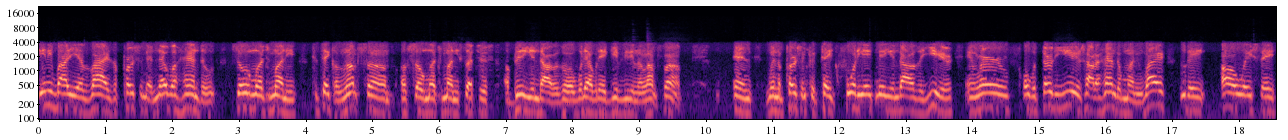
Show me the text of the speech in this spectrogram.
anybody advise a person that never handled so much money to take a lump sum of so much money, such as a billion dollars or whatever they give you in a lump sum? And when a person could take $48 million a year and learn over 30 years how to handle money, why do they always say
